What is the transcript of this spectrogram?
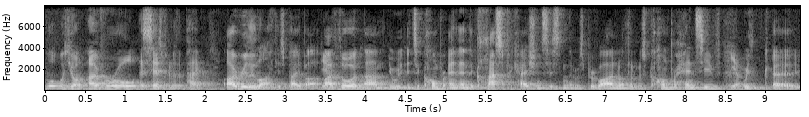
what was your overall assessment of the paper? I really like this paper. Yep. I thought um, it was, it's a comp- and, and, the classification system that was provided. I thought it was comprehensive yep. with uh,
